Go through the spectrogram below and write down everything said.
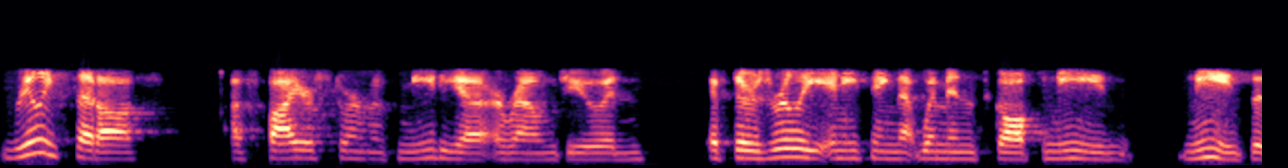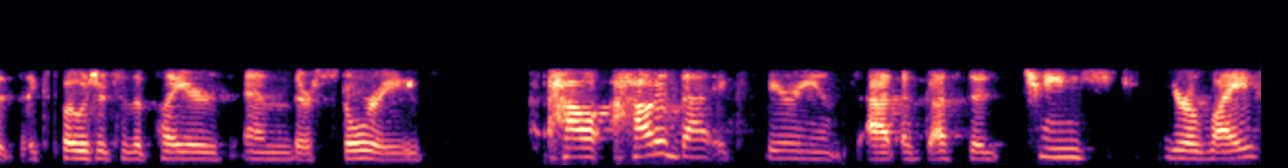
really set off a firestorm of media around you. And if there's really anything that women's golf needs, needs, it's exposure to the players and their stories. How how did that experience at Augusta change your life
